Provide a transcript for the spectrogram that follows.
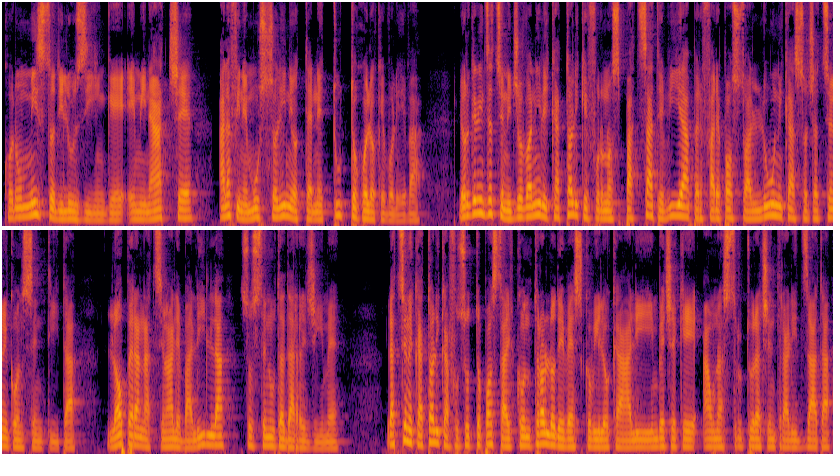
Con un misto di lusinghe e minacce, alla fine Mussolini ottenne tutto quello che voleva. Le organizzazioni giovanili cattoliche furono spazzate via per fare posto all'unica associazione consentita, l'Opera Nazionale Balilla sostenuta dal regime. L'azione cattolica fu sottoposta al controllo dei vescovi locali invece che a una struttura centralizzata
